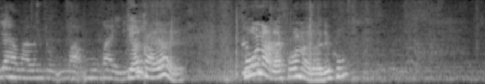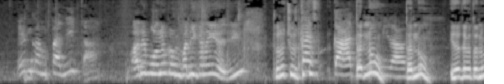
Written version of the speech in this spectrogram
ये हमारा मोबाइल क्या खाया है? फ़ोन आ रहा है फ़ोन आ रहा है देखो। एक कंपनी का। अरे बोलो कंपनी का नहीं है जी। तनु चुटकी किस तनु तनु इधर देखो तनु।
